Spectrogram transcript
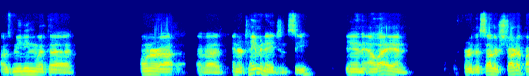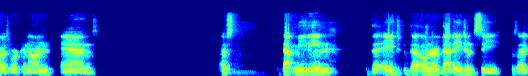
I was meeting with a owner of an entertainment agency in LA and for this other startup I was working on, and that meeting. The age, the owner of that agency was like,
